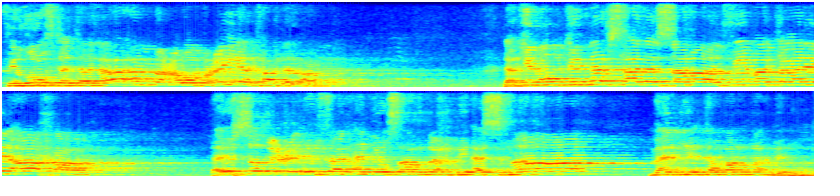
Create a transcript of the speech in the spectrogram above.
في ظروف تتلائم مع وضعية هذا الأمر. لكن ممكن نفس أن يصرح بأسماء من يتبرأ منهم.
